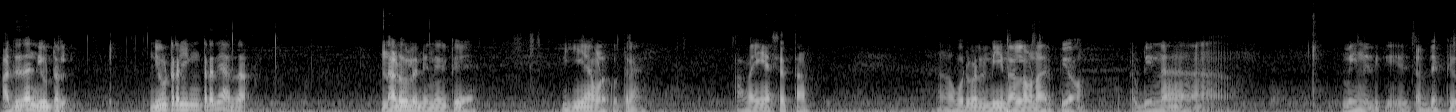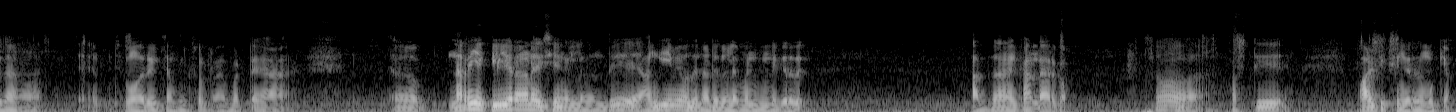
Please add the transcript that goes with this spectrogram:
அதுதான் நியூட்ரல் நியூட்ரல்ன்றதே அதுதான். நடுவில் நின்றுக்கிட்டு நீ ஏன் அவனை குத்துறேன் அவன் ஏன் செத்தான்? ஒருவேளை நீ நல்லவனாக இருப்பியோ அப்படின்னா மீன் இதுக்கு. இது சப்ஜெக்டிவ் தான். சும்மா ஒரு எக்ஸாம்பிளுக்கு சொல்கிறேன் பட் நிறைய கிளியரான விஷயங்களில் வந்து அங்கேயுமே வந்து நடுநிலைமை நின்றுக்கிறது அதுதான் காண்டாக இருக்கும். ஸோ ஃபஸ்ட்டு பாலிட்டிக்ஸுங்கிறது முக்கியம்.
